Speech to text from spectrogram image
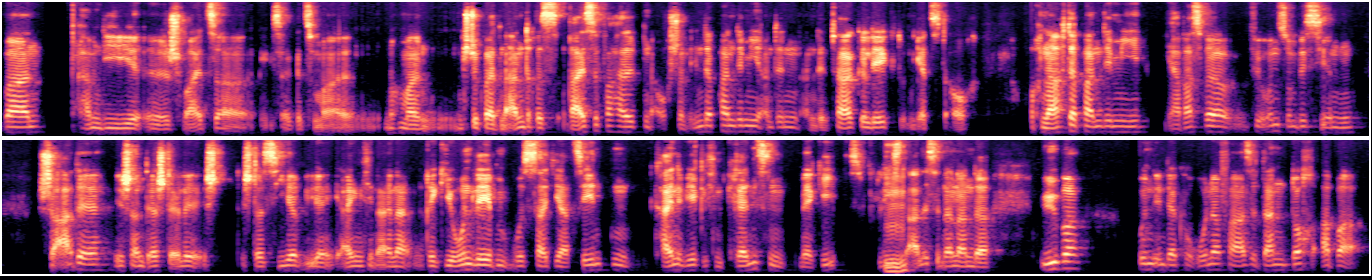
waren, haben die äh, Schweizer, ich sage jetzt mal, nochmal ein Stück weit ein anderes Reiseverhalten auch schon in der Pandemie an den, an den Tag gelegt und jetzt auch, auch nach der Pandemie. Ja, was wir für uns so ein bisschen schade ist an der Stelle, ist, ist, dass hier wir eigentlich in einer Region leben, wo es seit Jahrzehnten keine wirklichen Grenzen mehr gibt. Es fließt mhm. alles ineinander über und in der Corona-Phase dann doch aber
